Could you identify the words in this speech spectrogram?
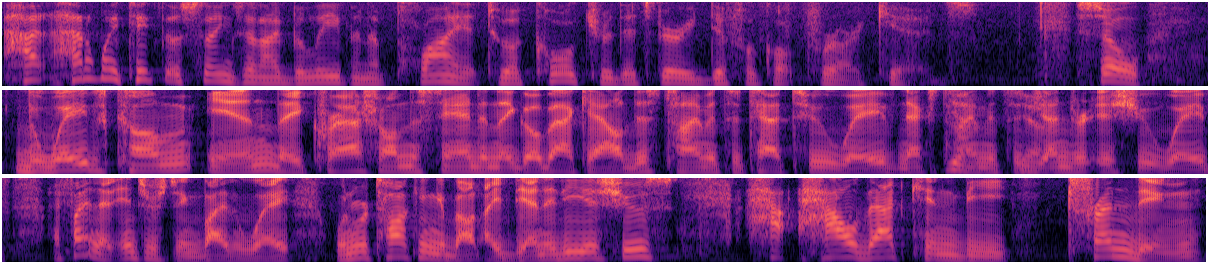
how, how do I take those things that I believe and apply it to a culture that's very difficult for our kids? So, the waves come in, they crash on the sand, and they go back out. This time it's a tattoo wave. Next time yeah, it's a yeah. gender issue wave. I find that interesting, by the way, when we're talking about identity issues, how, how that can be trending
